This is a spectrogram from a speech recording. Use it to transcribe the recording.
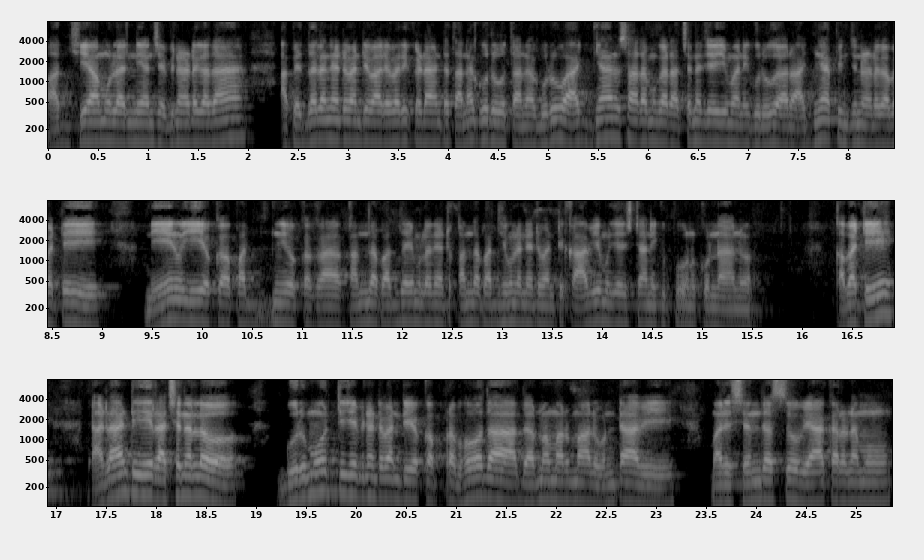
అధ్యాములన్నీ అని చెప్పినాడు కదా. ఆ పెద్దలు అనేటువంటి వారు ఎవరిక్కడ అంటే తన గురువు తన గురువు ఆజ్ఞానుసారముగా రచన చేయమని గురువుగారు ఆజ్ఞాపించినాడు కాబట్టి నేను ఈ యొక్క పద్ యొక్క కంద పద్యములు అనే కంద పద్యములు అనేటువంటి కావ్యము చేయడానికి పూనుకున్నాను. కాబట్టి అలాంటి రచనలో గురుమూర్తి చెప్పినటువంటి యొక్క ప్రబోధ ధర్మ మర్మాలు మరి ఛందస్సు వ్యాకరణము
